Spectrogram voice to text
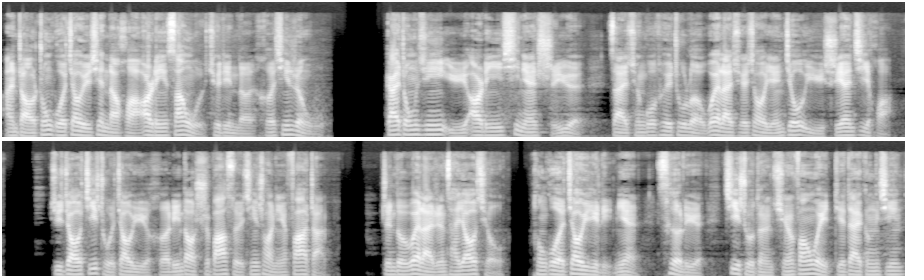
按照中国教育现代化二零三五确定的核心任务，该中心于二零一七年十月在全国推出了未来学校研究与实验计划，聚焦基础教育和零到十八岁青少年发展，针对未来人才要求。通过教育理念、策略、技术等全方位迭代更新，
